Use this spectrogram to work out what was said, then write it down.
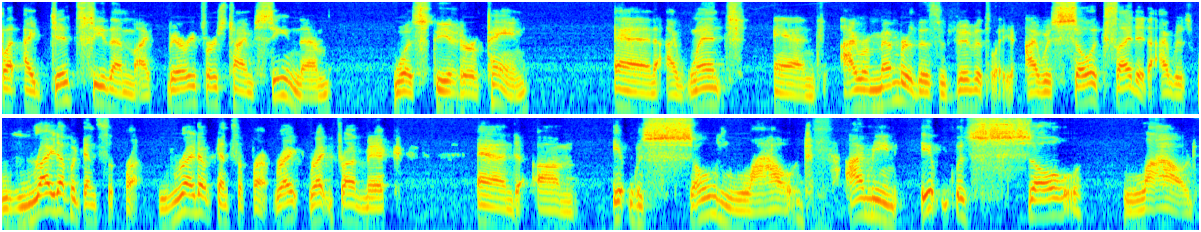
but i did see them my very first time seeing them was theater of pain and i went and I remember this vividly. I was so excited. I was right up against the front, right up against the front, right, right in front of Mick, and um, it was so loud. I mean, it was so loud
